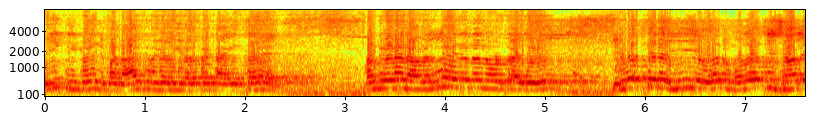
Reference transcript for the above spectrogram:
ರೀತಿಗೆ ನಿಮ್ಮ ನಾಯಕರುಗಳಿಗೆ ಹೇಳಬೇಕಾಗುತ್ತೆ. ವೇಳೆ ನಾವೆಲ್ಲ ಇದನ್ನ ನೋಡ್ತಾ ಇದ್ದೀವಿ. ಇವತ್ತಿನ ಈ ಒಂದು ಮೊಲಾಜಿ ಶಾಲೆ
